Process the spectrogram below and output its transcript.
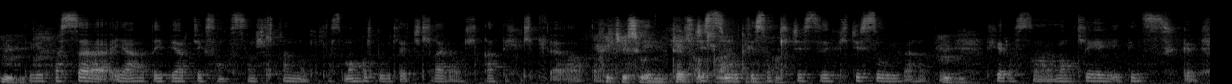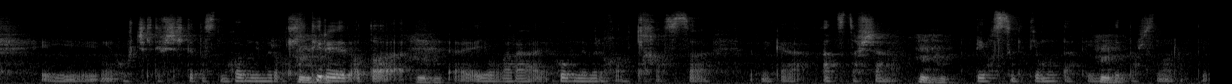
Тэгээд бас яагаад EBRD-ийг сонгосон шалтгаан нь бол бас Монголд үйл ажиллагаа явуулах гад эхэлж ирсэн үе тийм судалгаа судалж ирсэн эхэлж ирсэн үе байгаа. Тэгэхээр бас Монголын эдийн засаг хөгжил дэвшилтэд бас хувь нэмэр болох тэр одоо юугаараа хөв нэмэр бодлох бас нэг аз завшаа бий болсон гэдэг юм уу да. Тэгээд орсноор тийм.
